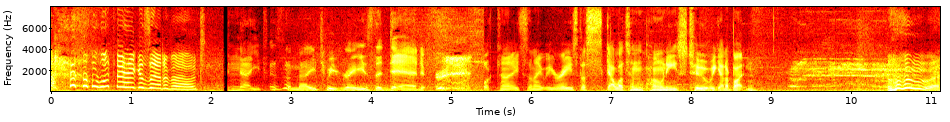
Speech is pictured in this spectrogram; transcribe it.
what the heck is that about? Night is the night we raise the dead. Look, tonight's the night we raise the skeleton ponies too. We got a button. Ooh.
